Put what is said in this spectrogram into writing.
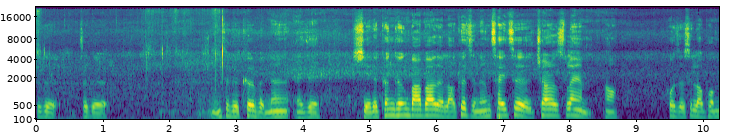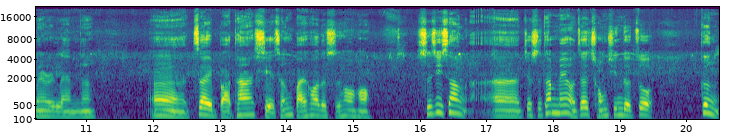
这个这个嗯，这个课本呢，还在。写的坑坑巴巴的，老客只能猜测 Charles Lamb 啊，或者是老婆 Mary Lamb 呢，呃，在把它写成白话的时候哈， 实际上呃，就是他没有再重新的做更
